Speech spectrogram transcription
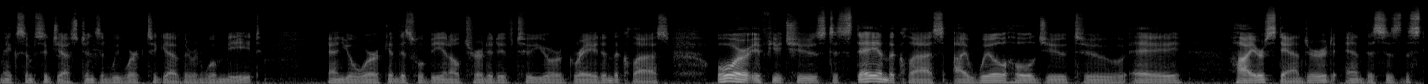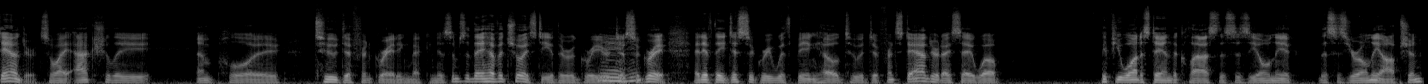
make some suggestions, and we work together, and we'll meet, and you'll work, and this will be an alternative to your grade in the class. Or if you choose to stay in the class, I will hold you to a higher standard, and this is the standard. So I actually employ two different grading mechanisms, and they have a choice to either agree or mm-hmm. disagree. And if they disagree with being held to a different standard, I say, well, if you want to stay in the class, this is the only this is your only option.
